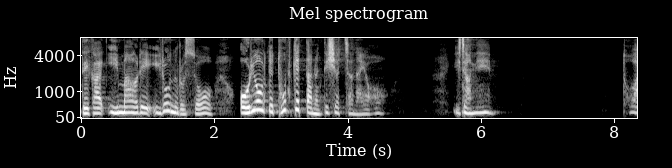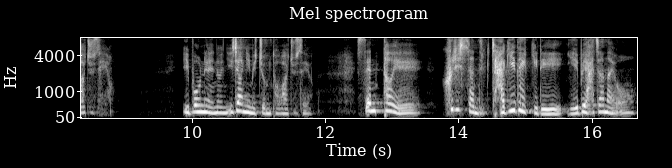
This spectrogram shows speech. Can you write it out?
내가 이 마을의 일원으로서 어려울 때 돕겠다는 뜻이었잖아요. 이장님, 도와주세요. 이번에는 이장님이 좀 도와주세요. 센터에 크리스찬들 자기들끼리 예배하잖아요.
